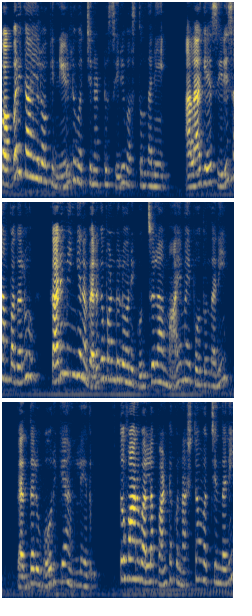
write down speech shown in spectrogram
కొబ్బరికాయలోకి నీళ్ళు వచ్చినట్టు సిరి వస్తుందని అలాగే సిరి సంపదలు కరిమింగిన వెలగపండులోని గుజ్జులా మాయమైపోతుందని పెద్దలు ఊరికే అనలేదు. తుఫాను వల్ల పంటకు నష్టం వచ్చిందని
